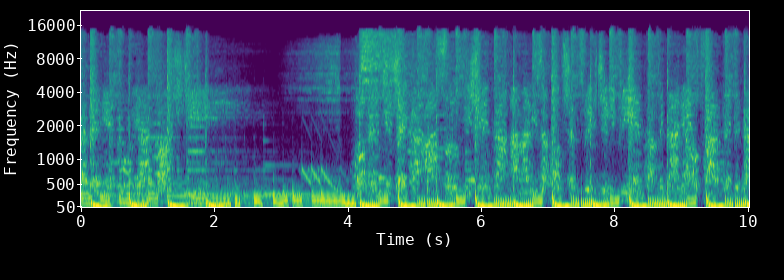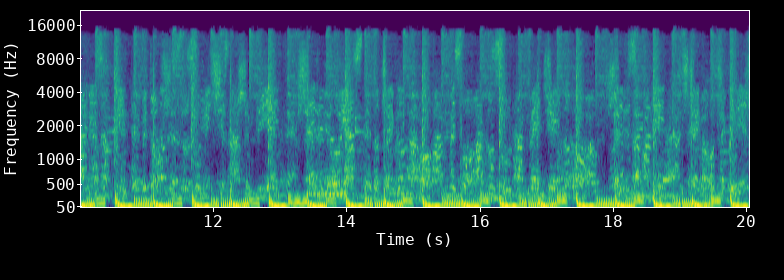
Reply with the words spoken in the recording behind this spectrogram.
Akademię ku jakości Potem Cię czeka absolutnie święta Analiza potrzeb Twych, czyli klienta Pytania otwarte, pytania zamknięte By dobrze zrozumieć się z naszym klientem Żeby było jasne, do czego ta mowa Twe słowa konsultant będzie notował Żeby zapamiętać, czego oczekujesz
